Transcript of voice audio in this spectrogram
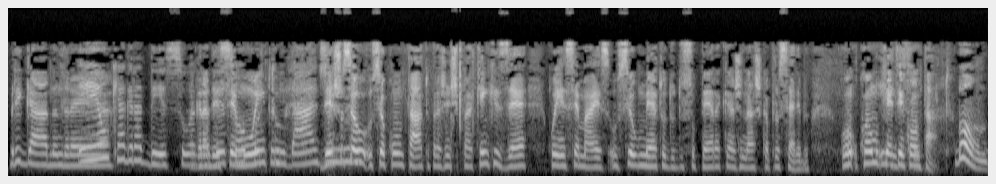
Obrigada, Andréia. Eu que agradeço. Agradecer agradeço a muito. oportunidade. Deixa o seu, o seu contato para gente, para quem quiser conhecer mais o seu método do Supera, que é a ginástica para o cérebro. Co- Como que entra em contato? Bom,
